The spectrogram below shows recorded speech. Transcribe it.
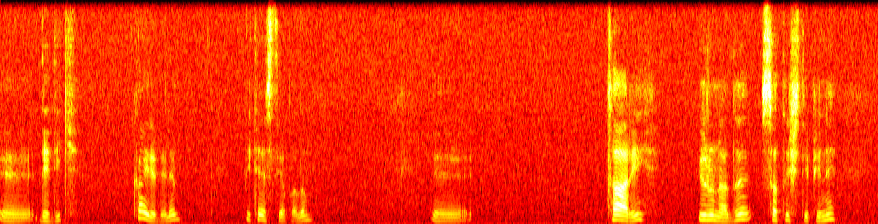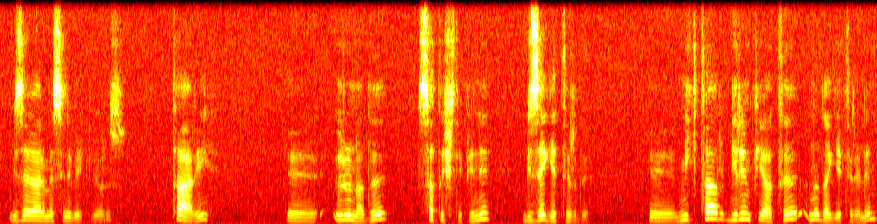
E, dedik. Kaydedelim. Bir test yapalım. E, tarih ürün adı satış tipini bize vermesini bekliyoruz tarih e, ürün adı satış tipini bize getirdi e, miktar birim fiyatını da getirelim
